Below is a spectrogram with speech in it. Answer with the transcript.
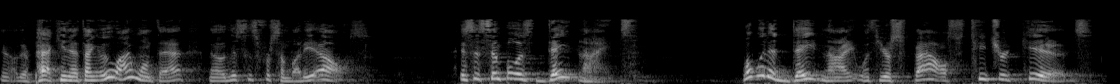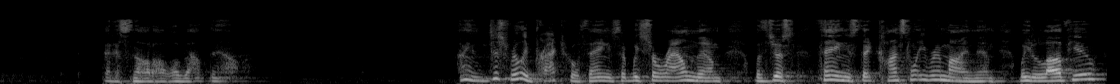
You know, they're packing that thing. Ooh, I want that. No, this is for somebody else. It's as simple as date nights. What would a date night with your spouse teach your kids that it's not all about them? I mean, just really practical things that we surround them with just things that constantly remind them, we love you,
